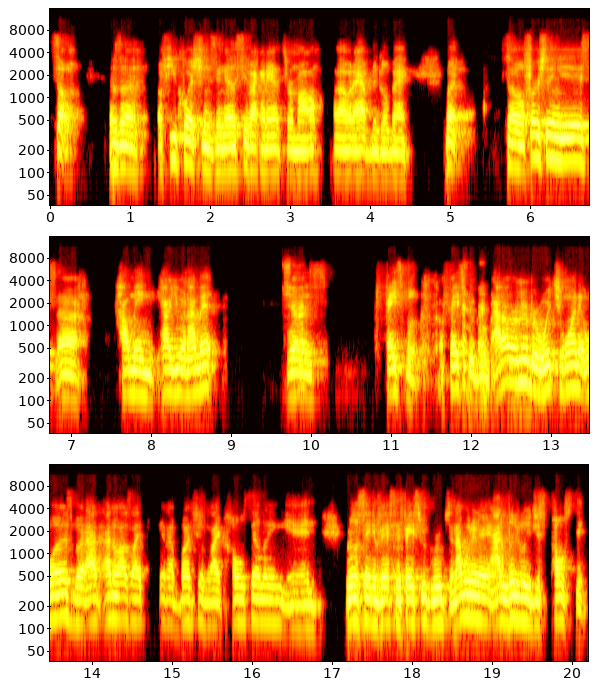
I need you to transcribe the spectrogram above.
So there's a, a few questions in there. Let's see if I can answer them all uh, without having to go back. But so first thing is uh, how many how you and I met sure. was Facebook, a Facebook group. I don't remember which one it was, but I, I, know I was like in a bunch of like wholesaling and real estate investing Facebook groups. And I went in there, I literally just posted,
